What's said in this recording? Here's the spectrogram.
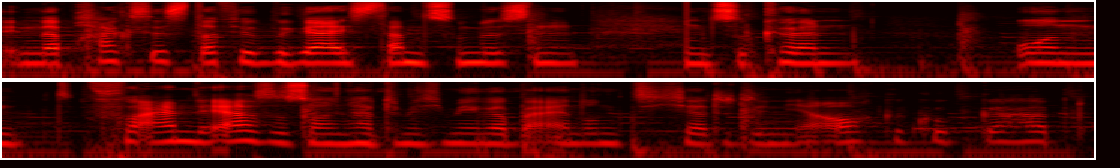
in der Praxis dafür begeistern zu müssen und zu können. Und vor allem der erste Song hatte mich mega beeindruckt. Ich hatte den ja auch geguckt gehabt.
